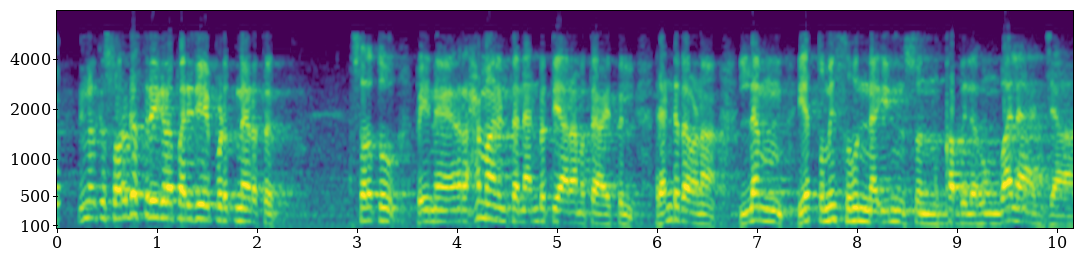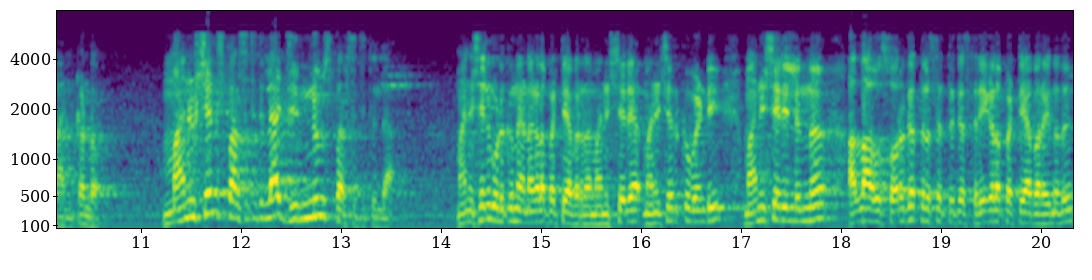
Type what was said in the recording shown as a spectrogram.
നിങ്ങൾക്ക് സ്വർഗ സ്ത്രീകളെ പരിചയപ്പെടുത്തുന്നിടത്ത് സുറത്തു പിന്നെ റഹ്മാനിൽ തന്നെ അൻപത്തി ആറാമത്തെ ആയത്തിൽ രണ്ട് തവണ ലം ഇൻസുൻ ഖബ്ലഹും വലാ ജാൻ കണ്ടോ? മനുഷ്യൻ സ്പർശിച്ചിട്ടില്ല ജിന്നും സ്പർശിച്ചിട്ടില്ല. മനുഷ്യന് കൊടുക്കുന്ന ഇണകളെ പറ്റിയാ പറയുന്നത്. മനുഷ്യര് മനുഷ്യർക്ക് വേണ്ടി മനുഷ്യരിൽ നിന്ന് അള്ളാഹു സ്വർഗത്തിൽ സൃഷ്ടിച്ച സ്ത്രീകളെ പറ്റിയാ പറയുന്നത്.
